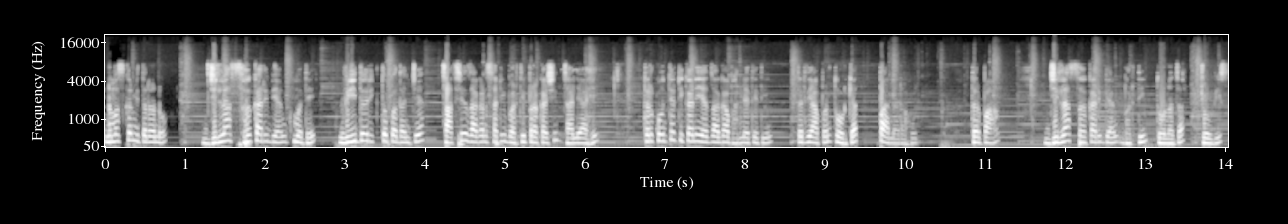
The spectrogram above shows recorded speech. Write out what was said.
नमस्कार मित्रांनो. जिल्हा सहकारी बँकमध्ये विविध रिक्त पदांच्या सातशे जागांसाठी भरती प्रकाशित झाली आहे. तर कोणत्या ठिकाणी या जागा भरण्यात येतील? तर ते आपण थोडक्यात पाहणार आहोत. तर पहा जिल्हा सहकारी बँक भरती दोन हजार चोवीस.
